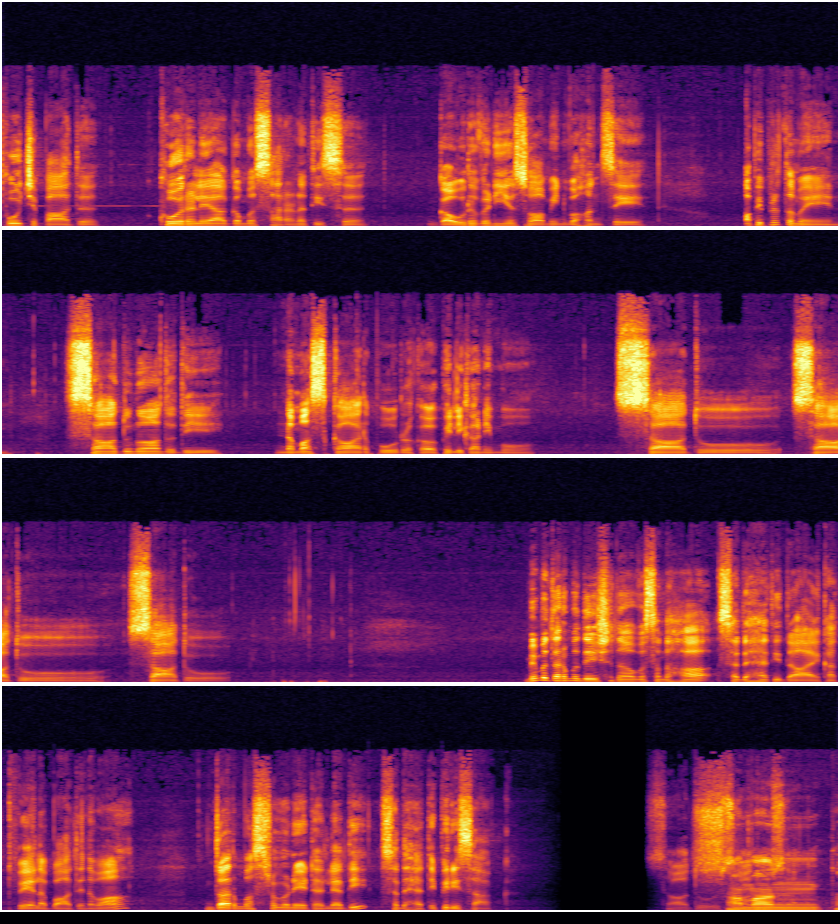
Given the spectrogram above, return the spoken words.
පූජ්‍යපාද කෝරළයාගම සරණතිස්ස ගෞරවනීය ස්වාමින් වහන්සේ අපි ප්‍රථමයෙන් සාදුනාදදී নমස්කාර පූර්වකව පිළිගනිමු. සාදු සාදු සාදු. මෙම ධර්මදේශනාව සඳහා සදැහැති දායකත්වය ලබා දෙනවා ධර්ම ශ්‍රවණයට ලැබි සදැහැති පිරිසක්. සාදු සමන්තා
